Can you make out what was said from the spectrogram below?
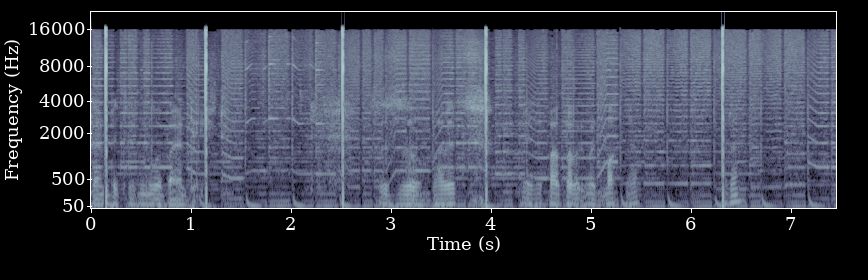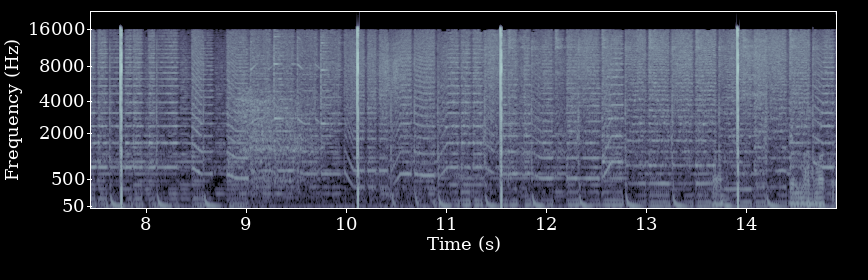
dann bitte nur bei Licht. So, weil jetzt... Ne, das war glaube ich mitmacht, ne? Oder? So, hier machen wir es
